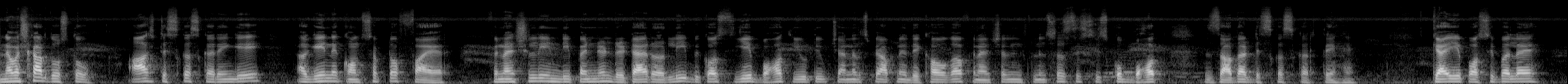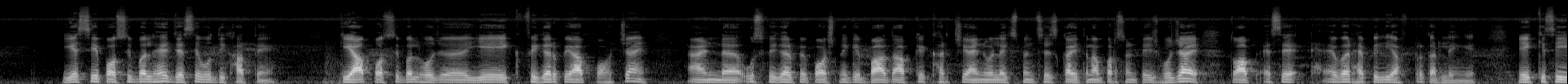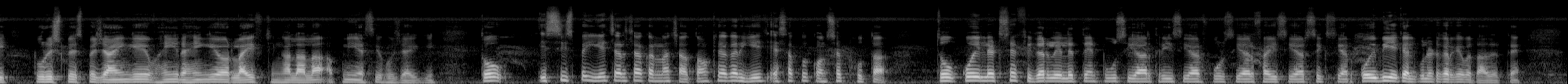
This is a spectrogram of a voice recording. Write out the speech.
नमस्कार दोस्तों, आज डिस्कस करेंगे again a concept of fire financially independent retire early because ये बहुत यूट्यूब चैनल्स पे आपने देखा होगा फाइनेंशियल इन्फ्लुएंसर्स इस चीज़ को बहुत ज़्यादा डिस्कस करते हैं। क्या ये पॉसिबल है? यस ये पॉसिबल है, जैसे वो दिखाते हैं कि आप पॉसिबल हो ये एक फिगर पे आप पहुँच जाएँ एंड uh, उस फिगर पे पहुँचने के बाद आपके खर्चे एनुअल एक्सपेंसेस का इतना परसेंटेज हो जाए तो आप ऐसे एवर हैप्पीली आफ्टर कर लेंगे। एक किसी टूरिस्ट प्लेस पे जाएँगे वहीं रहेंगे और लाइफ झिंगा लाला अपनी ऐसी हो जाएगी। तो इस चीज़ पे ये चर्चा करना चाहता हूँ कि अगर ये ऐसा कोई कॉन्सेप्ट होता तो कोई लेट से फिगर ले लेते हैं two C R three C R four C R five C R six C R कोई भी ये कैलकुलेट करके बता देते हैं।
